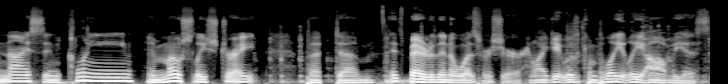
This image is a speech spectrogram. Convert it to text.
nice and clean and mostly straight. But um, it's better than it was for sure. Like it was completely obvious,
